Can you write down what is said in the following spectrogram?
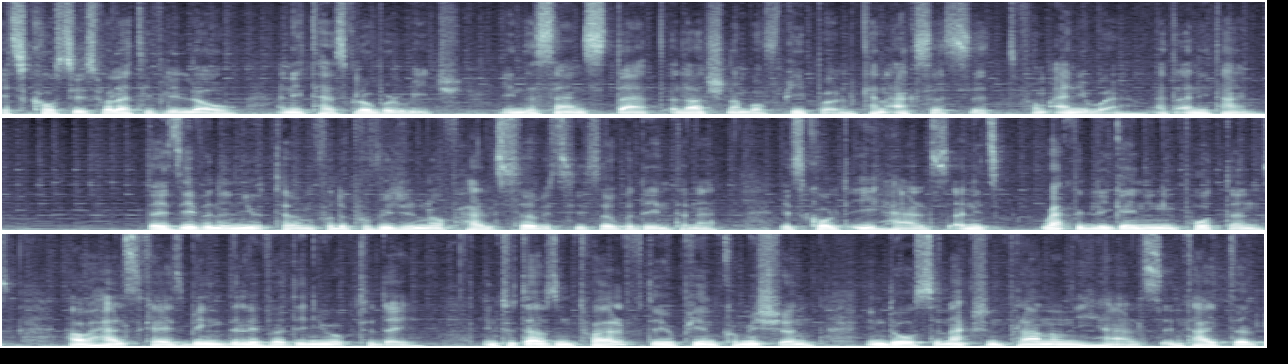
Its cost is relatively low and it has global reach, in the sense that a large number of people can access it from anywhere, at any time. There is even a new term for the provision of health services over the internet. It's called e-health and it's rapidly gaining importance how healthcare is being delivered in Europe today. In 2012, the European Commission endorsed an action plan on e-health entitled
